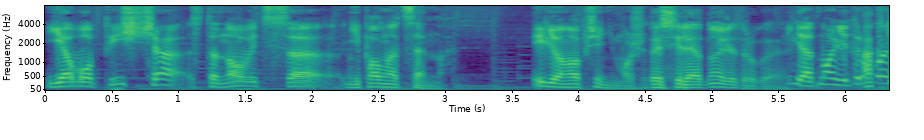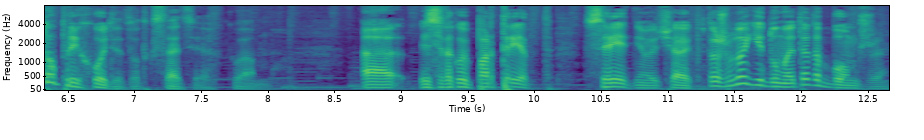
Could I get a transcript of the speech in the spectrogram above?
его пища становится неполноценна. Или он вообще не может. То есть или одно, или другое. Или одно, или А другое. кто приходит, вот, кстати, к вам? Э, Если такой портрет среднего человека. Потому что многие думают, это бомжи.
